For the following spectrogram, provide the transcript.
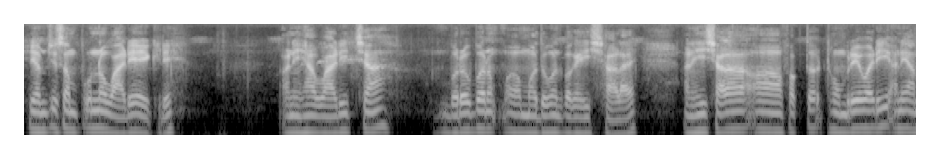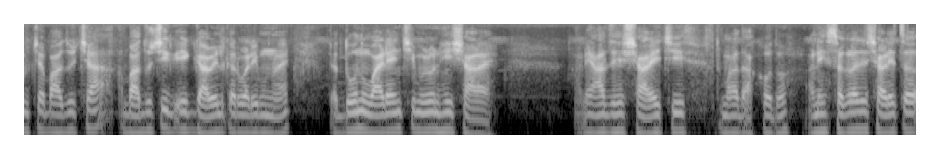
ही आमची संपूर्ण वाडी आहे इकडे. आणि ह्या वाडीच्या बरोबर मधोमध बघा ही शाळा आहे. आणि ही शाळा फक्त ठोंबरेवाडी आणि आमच्या बाजूच्या बाजूची एक गावेलकरवाडी म्हणून आहे. त्या दोन वाड्यांची मिळून ही शाळा आहे. आणि आज हे शाळेची तुम्हाला दाखवतो. आणि सगळं जे शाळेचं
